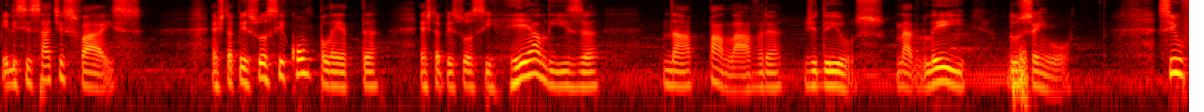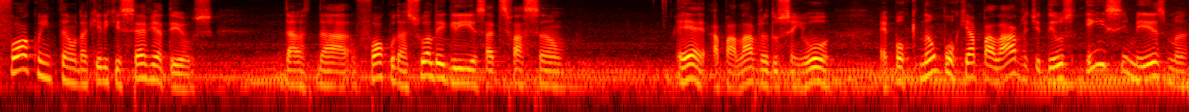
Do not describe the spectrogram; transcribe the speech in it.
ele se satisfaz. Esta pessoa se completa, esta pessoa se realiza na palavra de Deus, na lei do Senhor. Se o foco então daquele que serve a Deus, da, da, o foco da sua alegria, satisfação, é a palavra do Senhor, é porque, não porque a palavra de Deus em si mesma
